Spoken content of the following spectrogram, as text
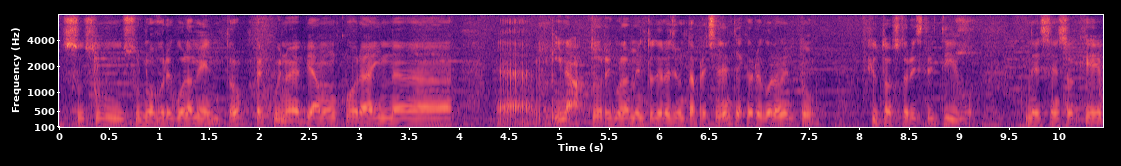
su- su- sul nuovo regolamento, per cui noi abbiamo ancora in, eh, in atto il regolamento della giunta precedente, che è un regolamento piuttosto restrittivo, nel senso che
